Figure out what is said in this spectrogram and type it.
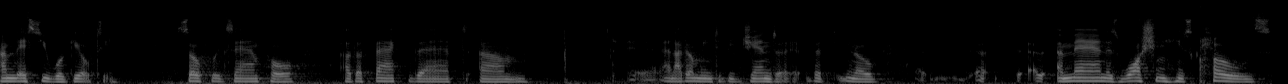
unless you were guilty. So, for example, uh, the fact that, um, and I don't mean to be gender, but you know, a, a, a man is washing his clothes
